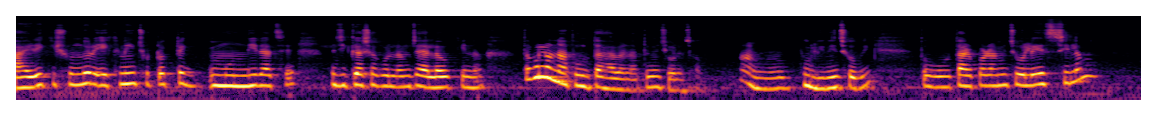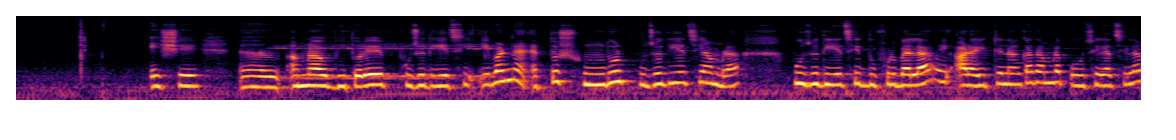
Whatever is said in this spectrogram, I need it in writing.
বাইরে কি সুন্দর, এখানেই ছোট্ট একটা মন্দির আছে। জিজ্ঞাসা করলাম যে অ্যালাও কি না তা বলল, না, তুলতে হবে না, তুমি চলে যাও। আমি তুলিনি ছবি। তো তারপর আমি চলে এসেছিলাম। এসে আমরা ভিতরে পুজো দিয়েছি। এবার না এত সুন্দর পুজো দিয়েছি আমরা। পুজো দিয়েছি দুপুরবেলা ওই আড়াইটে নাগাদ আমরা পৌঁছে গেছিলাম।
